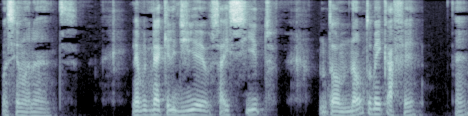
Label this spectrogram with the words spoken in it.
uma semana antes. Lembro que naquele dia eu saí cedo, não, tom, não tomei café, né?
